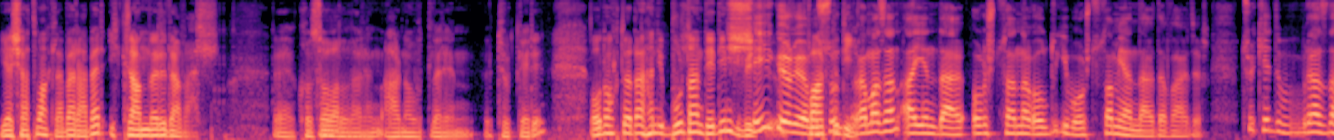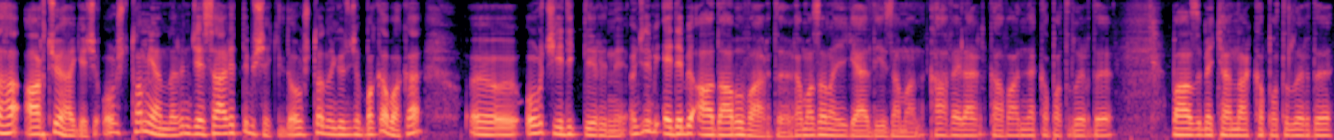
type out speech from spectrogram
yaşatmakla beraber ikramları da var e, Kosovalıların, hmm. Arnavutların, Türklerin. O noktada hani buradan dediğim gibi Şeyi görüyor farklı musun? değil. Ramazan ayında oruç tutanlar olduğu gibi oruç tutamayanlar da vardır. Türkiye'de bu biraz daha artıyor her gece. Oruç tutamayanların cesaretli bir şekilde oruç tutanları gözünce baka baka e, oruç yediklerini. Önce bir edebi adabı vardı. Ramazan ayı geldiği zaman kahveler, kahvehaneler kapatılırdı. Bazı mekanlar kapatılırdı.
